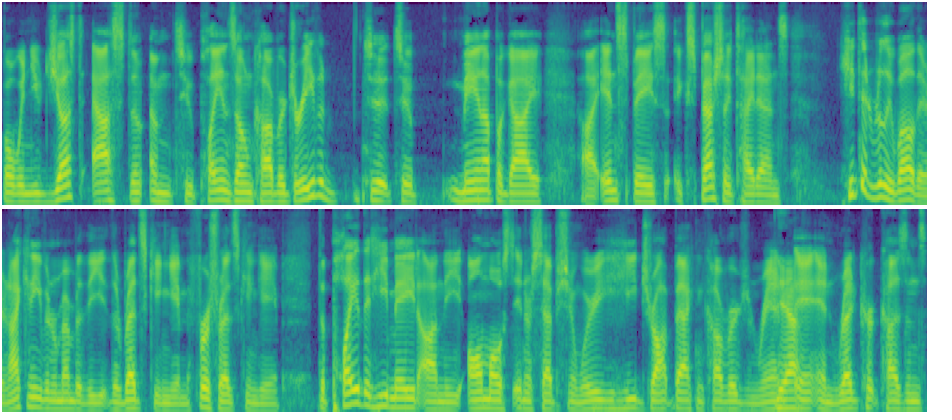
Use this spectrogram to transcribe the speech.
but when you just asked him to play in zone coverage or even to to man up a guy uh, in space, especially tight ends, he did really well there. And I can even remember the the Redskin game, the first Redskin game, the play that he made on the almost interception where he, he dropped back in coverage and ran Yeah. and, and read Kirk Cousins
